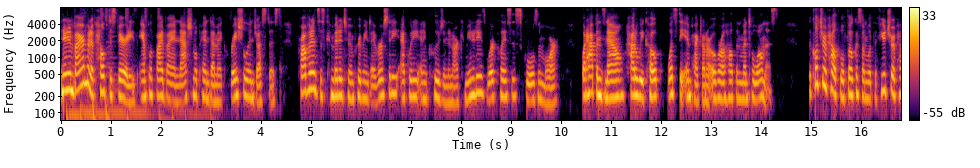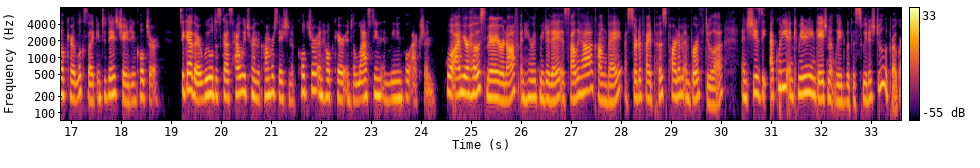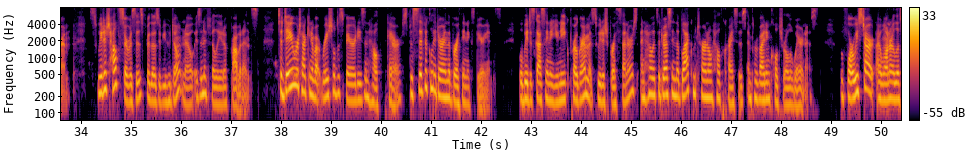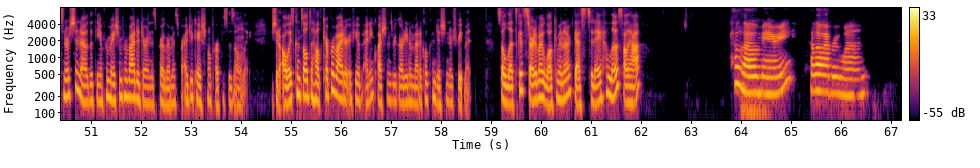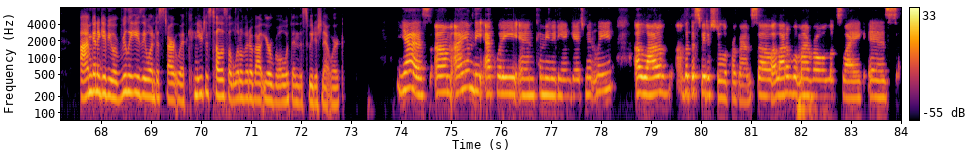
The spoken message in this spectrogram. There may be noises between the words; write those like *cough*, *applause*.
In an environment of health disparities amplified by a national pandemic, racial injustice, Providence is committed to improving diversity, equity, and inclusion in our communities, workplaces, schools, and more. What happens now? How do we cope? What's the impact on our overall health and mental wellness? The culture of health will focus on what the future of healthcare looks like in today's changing culture. Together, we will discuss how we turn the conversation of culture and healthcare into lasting and meaningful action. Well, I'm your host, Mary Ranoff, and here with me today is Saliha Akangbe, a certified postpartum and birth doula, and she is the Equity and Community Engagement Lead with the Swedish Doula Program. Swedish Health Services, for those of you who don't know, is an affiliate of Providence. Today, we're talking about racial disparities in healthcare, specifically during the birthing experience. We'll be discussing a unique program at Swedish Birth Centers and how it's addressing the Black maternal health crisis and providing cultural awareness. Before we start, I want our listeners to know that the information provided during this program is for educational purposes only. You should always consult a healthcare provider if you have any questions regarding a medical condition or treatment. So let's get started by welcoming our guest today. Hello, Saliha. Hello, Mary. Hello, everyone. I'm going to give you a really easy one to start with. Can you just tell us a little bit about your role within the Swedish network? Yes, um, I am the equity and community engagement lead. A lot of with the Swedish doula program. So a lot of what my role looks like is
